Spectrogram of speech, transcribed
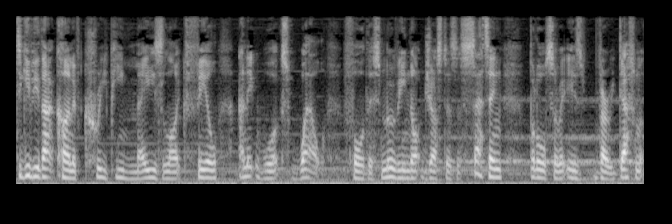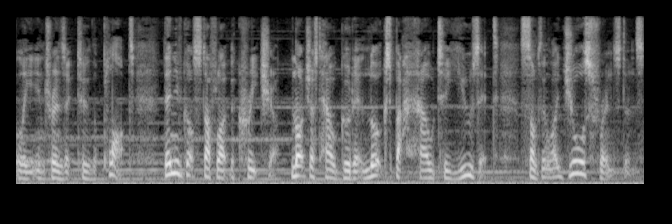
to give you that kind of creepy maze like feel, and it works well for this movie, not just as a setting, but also it is very definitely intrinsic to the plot. Then you've got stuff like the creature, not just how good it looks, but how to use it. Something like Jaws, for instance.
